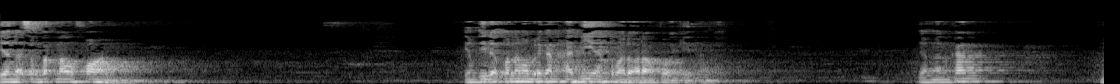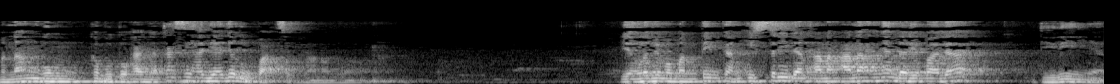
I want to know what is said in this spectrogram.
Yang nggak sempat nelfon. Yang tidak pernah memberikan hadiah kepada orang tua kita. Jangankan menanggung kebutuhannya, kasih hadiah aja lupa subhanallah yang lebih mementingkan istri dan anak-anaknya daripada dirinya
